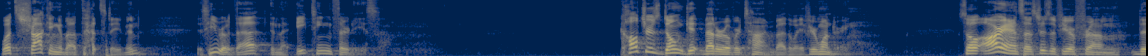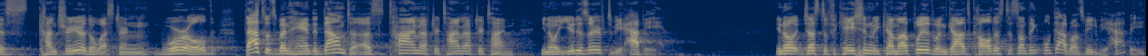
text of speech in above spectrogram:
What's shocking about that statement is he wrote that in the 1830s. Cultures don't get better over time, by the way, if you're wondering. So, our ancestors, if you're from this country or the Western world, that's what's been handed down to us time after time after time. You know what you deserve? To be happy. You know what justification we come up with when God's called us to something? Well, God wants me to be happy.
